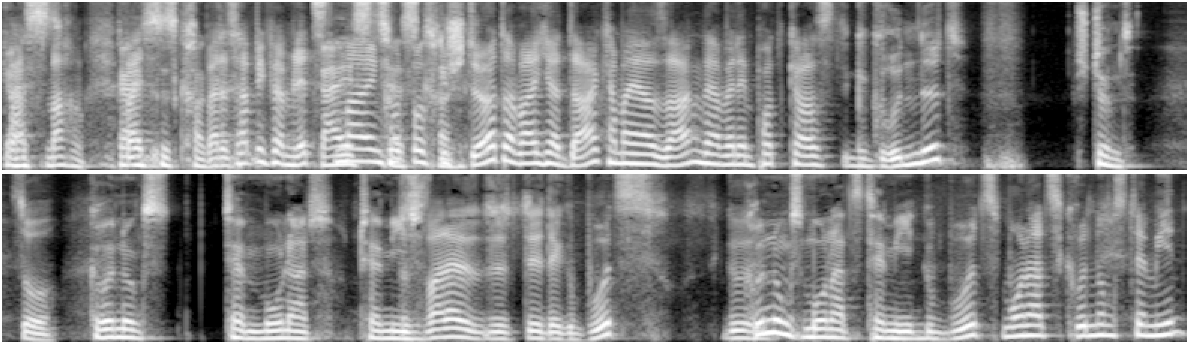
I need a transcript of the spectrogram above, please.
Was machen. Weil, geisteskrank. weil das hat mich beim letzten Mal in Cottbus gestört. Da war ich ja da, kann man ja sagen. Da haben wir den Podcast gegründet. Stimmt. So, Gründungsmonat, Termin. das war der, der, der Geburts... Ge Gründungsmonatstermin. Geburtsmonatsgründungstermin.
